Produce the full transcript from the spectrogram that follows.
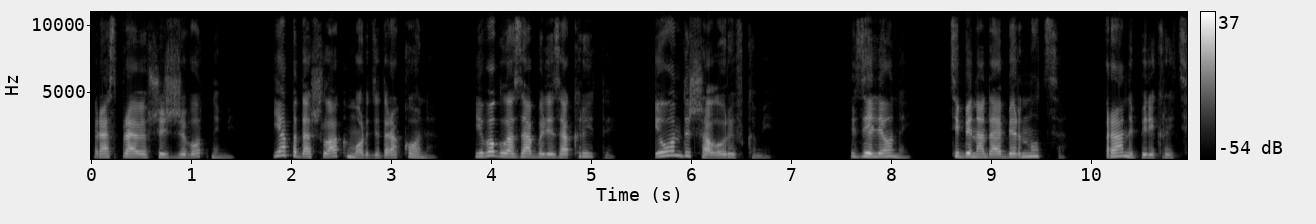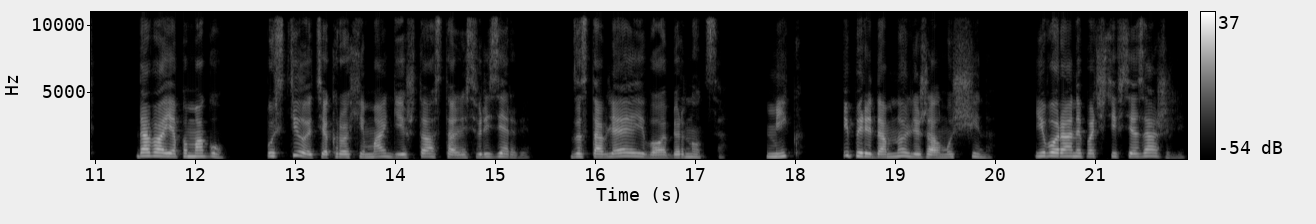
Расправившись с животными, я подошла к морде дракона. Его глаза были закрыты, и он дышал урывками. «Зеленый, тебе надо обернуться, раны перекрыть. Давай я помогу». Пустила те крохи магии, что остались в резерве, заставляя его обернуться. Миг, и передо мной лежал мужчина. Его раны почти все зажили,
